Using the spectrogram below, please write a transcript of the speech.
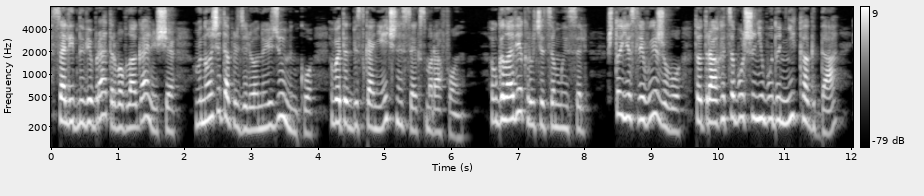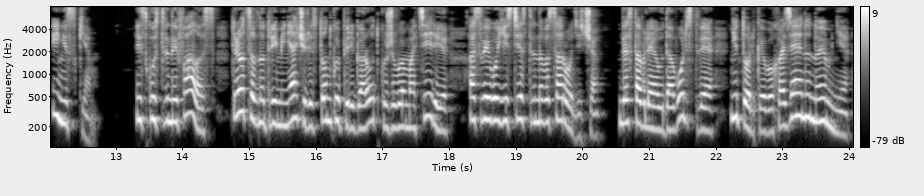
Солидный вибратор во влагалище вносит определенную изюминку в этот бесконечный секс-марафон. В голове крутится мысль, что если выживу, то трахаться больше не буду никогда и ни с кем. Искусственный фалос трется внутри меня через тонкую перегородку живой материи о своего естественного сородича, доставляя удовольствие не только его хозяину, но и мне,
